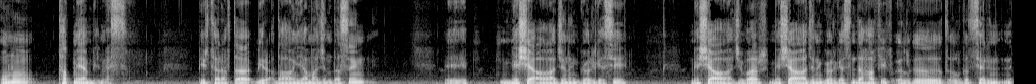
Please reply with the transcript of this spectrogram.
Onu tatmayan bilmez. Bir tarafta bir dağın yamacındasın. E, meşe ağacının gölgesi meşe ağacı var. Meşe ağacının gölgesinde hafif ılgıt ılgıt serin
